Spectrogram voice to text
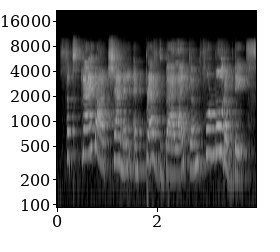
Subscribe our channel and press the bell icon for more updates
